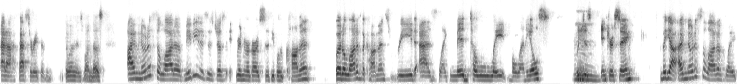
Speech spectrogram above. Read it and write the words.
at a faster rate than the women's one does. I've noticed a lot of maybe this is just in regards to the people who comment, but a lot of the comments read as like mid to late millennials, which is Mm. interesting. But yeah, I've noticed a lot of like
